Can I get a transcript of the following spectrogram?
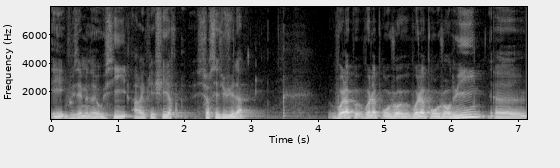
et vous amènerez aussi à réfléchir sur ces sujets-là. Voilà, voilà pour, aujourd'hui. Euh,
